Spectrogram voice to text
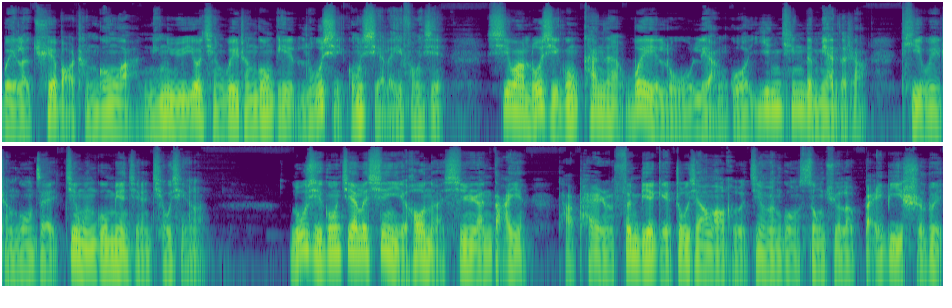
为了确保成功啊，宁于又请魏成功给鲁喜公写了一封信，希望鲁喜公看在魏鲁两国姻亲的面子上，替魏成功在晋文公面前求情。鲁喜公见了信以后呢，欣然答应。他派人分别给周襄王和晋文公送去了白璧十对，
